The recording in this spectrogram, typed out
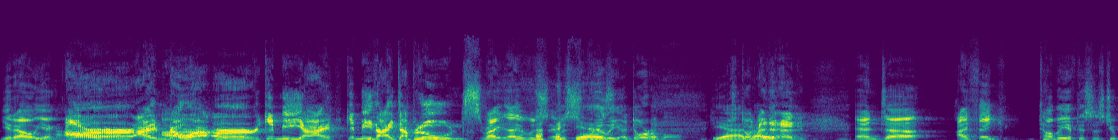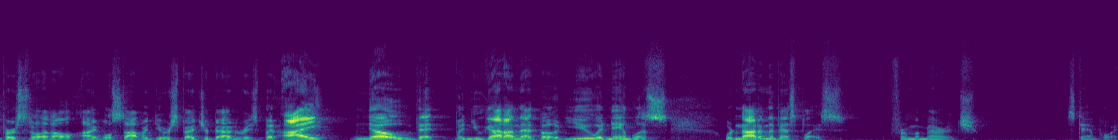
You know, you Arr, I'm Noah. Arr, give me, uh, give me thy doubloons. right? It was it was Yes. really adorable. It Yeah, was no, and it- and, and uh, I think. Tell me if this is too personal, and I'll I will stop. I do respect your boundaries, but I know that when you got on that boat, you and Nameless were not in the best place from a marriage standpoint.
